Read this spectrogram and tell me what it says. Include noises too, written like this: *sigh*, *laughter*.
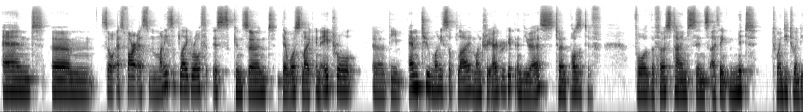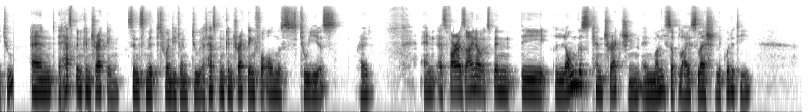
And um, so, as far as money supply growth is concerned, there was like in April, uh, the M2 money supply monetary aggregate in the US turned positive for the first time since I think mid 2022. And it has been contracting since mid 2022. It has been contracting for almost two years, right? And as far as I know, it's been the longest contraction in money supply slash liquidity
